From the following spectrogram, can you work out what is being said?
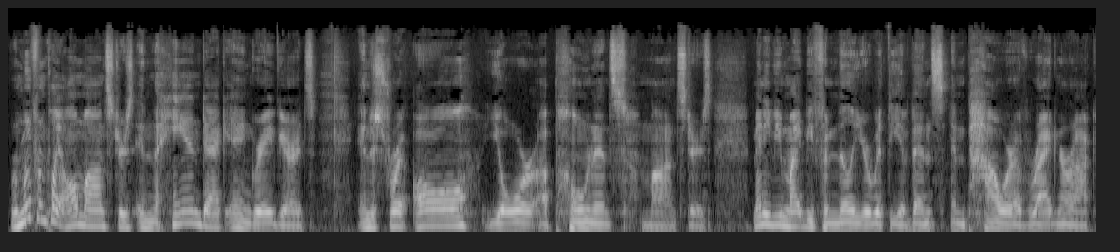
Remove from play all monsters in the hand, deck, and graveyards, and destroy all your opponent's monsters. Many of you might be familiar with the events and power of Ragnarok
